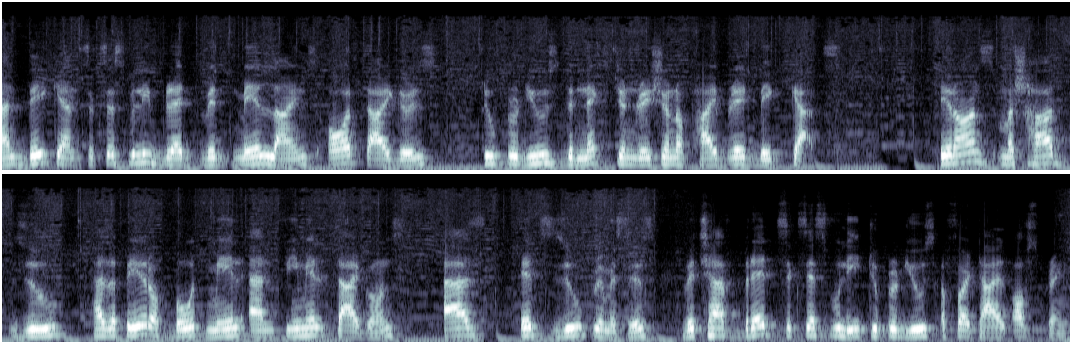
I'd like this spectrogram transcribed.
and they can successfully bred with male lions or tigers to produce the next generation of hybrid big cats. Iran's Mashhad Zoo has a pair of both male and female tigons as its zoo premises which have bred successfully to produce a fertile offspring.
